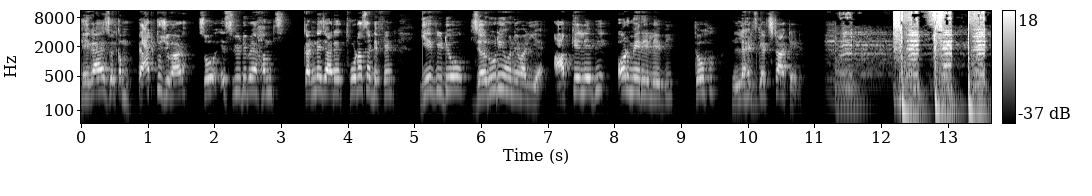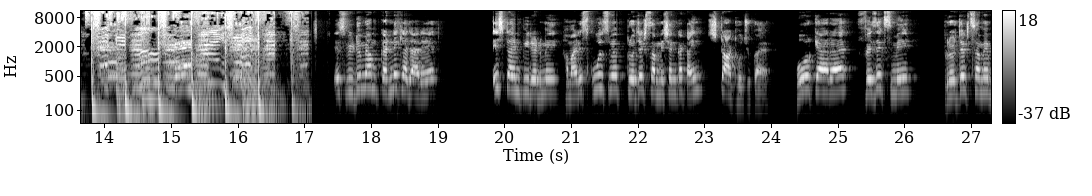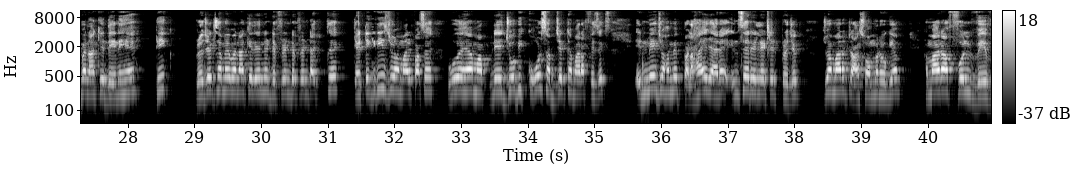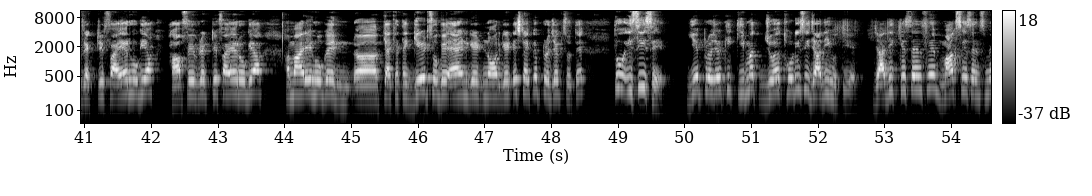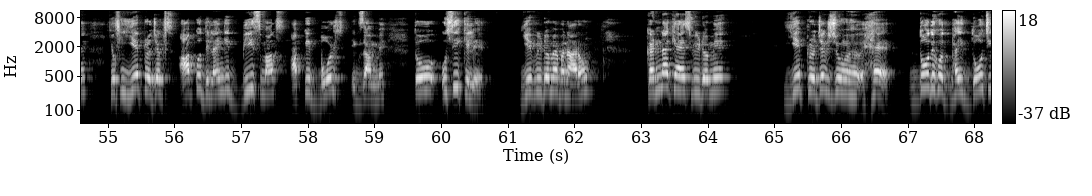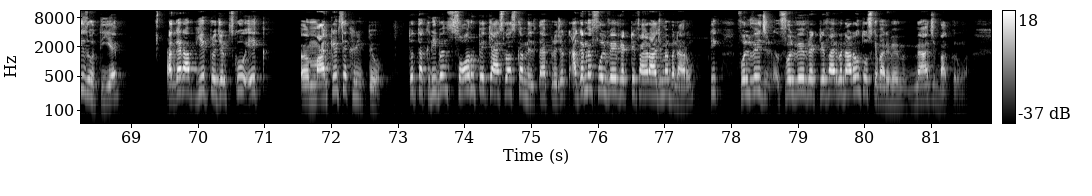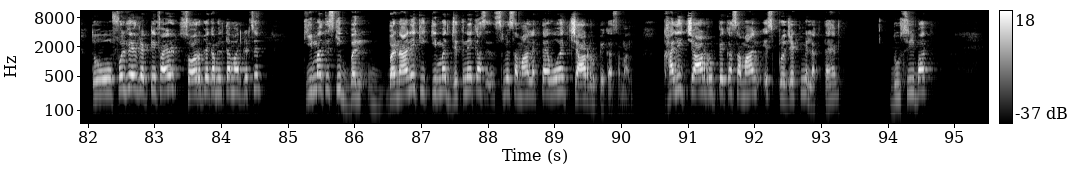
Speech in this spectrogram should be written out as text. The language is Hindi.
Hey guys welcome back to Jugaad. So इस वीडियो में हम करने जा रहे हैं थोड़ा सा डिफरेंट ये वीडियो ज़रूरी होने वाली है आपके लिए भी और मेरे लिए भी. तो लेट्स गेट स्टार्टेड इस वीडियो में हम करने क्या जा रहे हैं? इस टाइम पीरियड में हमारे स्कूल्स में प्रोजेक्ट सबमिशन का टाइम स्टार्ट हो चुका है. हो क्या रहा है? फिजिक्स में प्रोजेक्ट हमें बना के देने हैं, ठीक? प्रोजेक्ट्स हमें बना के देने डिफरेंट डिफरेंट टाइप से कैटेगरीज जो हमारे पास है, वो है हम अपने जो भी कोर सब्जेक्ट हमारा फिजिक्स इनमें जो हमें पढ़ाया जा रहा है, इनसे रिलेटेड प्रोजेक्ट जो हमारा ट्रांसफॉर्मर हो गया, हमारा फुल वेव रेक्टिफायर हो गया हाफ़ वेव रेक्टिफायर हो गया, हमारे हो गए क्या कहते हैं गेट्स हो गए एंड गेट नॉर गेट इस टाइप के प्रोजेक्ट्स होते हैं। तो इसी से ये प्रोजेक्ट की कीमत जो है थोड़ी सी ज़्यादा होती है। ज़्यादा किस सेंस में? मार्क्स के सेंस में। क्योंकि ये प्रोजेक्ट्स आपको दिलाएँगे 20 मार्क्स आपके बोर्ड्स एग्ज़ाम में। तो उसी के लिए ये वीडियो मैं बना रहा हूँ। करना क्या है इस वीडियो में? ये प्रोजेक्ट जो है दो देखो भाई, दो चीज़ होती है। अगर आप ये प्रोजेक्ट्स को एक मार्केट से खरीदते हो तो तकरीबन सौ रुपए के आसपास का मिलता है प्रोजेक्ट अगर मैं फुल वेव रेक्टिफायर आज मैं बना रहा हूँ, ठीक? Full wave full wave rectifier बना रहा हूँ तो उसके बारे में मैं आज बात करूँगा। तो फुल वेव रेक्टिफायर सौ रुपए का मिलता है मार्केट से। कीमत इसकी बन, बनाने की कीमत जितने का इसमें सामान लगता है वो है चार रुपए का सामान। खाली चार रुपए का सामान इस प्रोजेक्ट में लगता है। दूसरी बात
